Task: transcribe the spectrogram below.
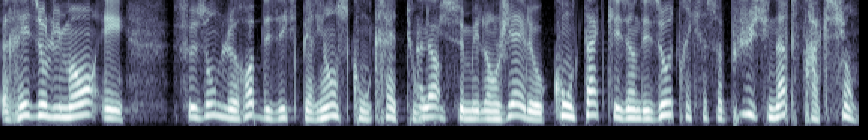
résolument et faisons de l'Europe des expériences concrètes où on puisse se mélanger, aller au contact les uns des autres et que ça soit plus juste une abstraction.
